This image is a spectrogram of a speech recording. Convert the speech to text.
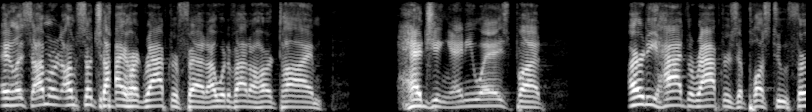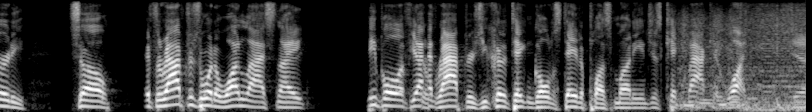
And listen, I'm a, I'm such a diehard Raptor fan. I would have had a hard time hedging anyways, but I already had the Raptors at plus 230. So if the Raptors would have won last night, people, if you had Raptors, you could have taken Golden State at plus money and just kicked back and won. Yeah,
